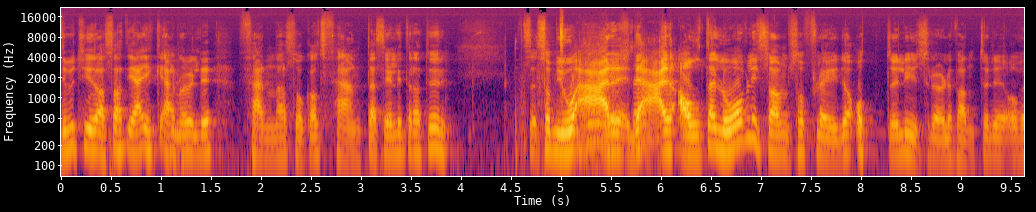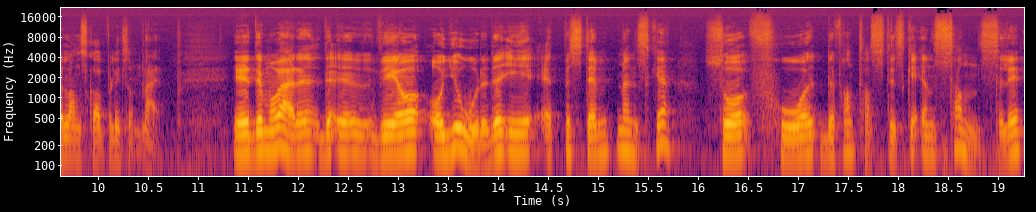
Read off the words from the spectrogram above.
det betyr altså at jeg ikke er noe veldig fan av såkalt fantasy-litteratur. Som jo er, det er Alt er lov, liksom. Så fløy det åtte lysrøde elefanter over landskapet, liksom. Nei. Eh, det må være det, eh, Ved å, å gjøre det i et bestemt menneske, så får det fantastiske en sanselig,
